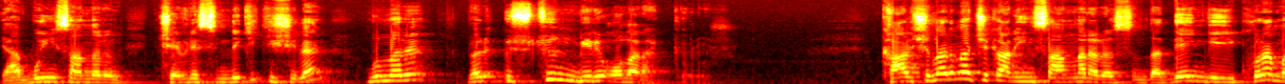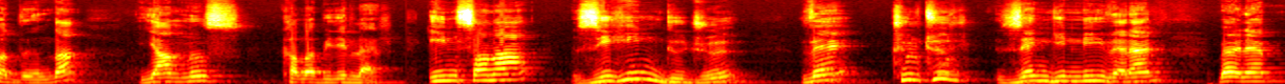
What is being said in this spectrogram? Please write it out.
yani bu insanların çevresindeki kişiler bunları böyle üstün biri olarak görür. Karşılarına çıkan insanlar arasında dengeyi kuramadığında yalnız kalabilirler. İnsana zihin gücü ve kültür zenginliği veren böyle hmm,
